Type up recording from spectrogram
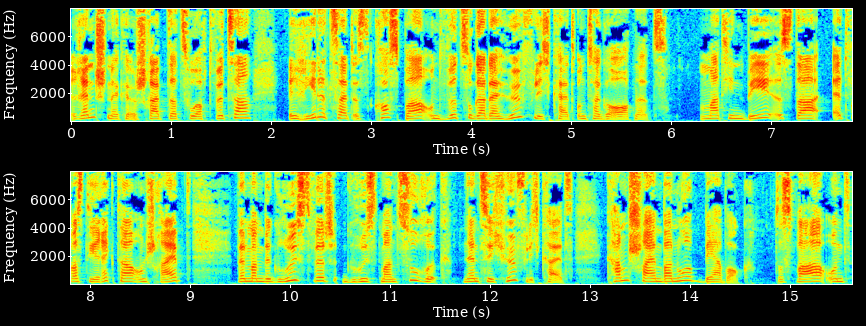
Rentschnecke schreibt dazu auf Twitter, Redezeit ist kostbar und wird sogar der Höflichkeit untergeordnet. Martin B. ist da etwas direkter und schreibt, wenn man begrüßt wird, grüßt man zurück. Nennt sich Höflichkeit. Kann scheinbar nur Baerbock. Das war und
